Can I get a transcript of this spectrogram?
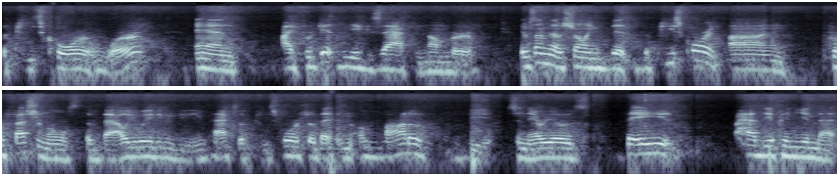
the Peace Corps were. And I forget the exact number. It was something that was showing that the Peace Corps on professionals evaluating the impacts of Peace Corps so that in a lot of the scenarios, they had the opinion that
